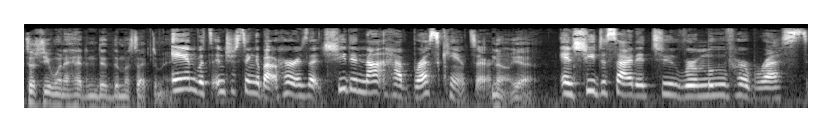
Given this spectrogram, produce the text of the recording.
so she went ahead and did the mastectomy. and what's interesting about her is that she did not have breast cancer no, yeah, and she decided to remove her breast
